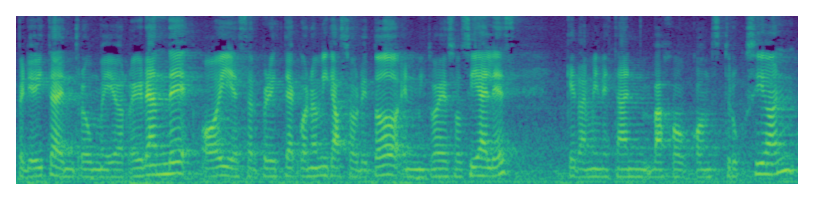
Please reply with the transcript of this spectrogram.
periodista dentro de un medio re grande, hoy es ser periodista económica, sobre todo en mis redes sociales, que también están bajo construcción,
